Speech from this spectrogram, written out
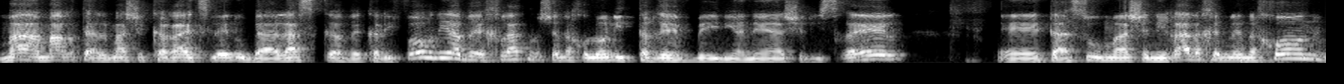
מה אמרת על מה שקרה אצלנו באלסקה וקליפורניה והחלטנו שאנחנו לא נתערב בענייניה של ישראל, אה, תעשו מה שנראה לכם לנכון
